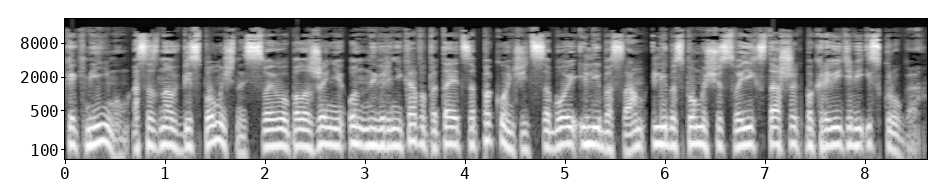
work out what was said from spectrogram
Как минимум, осознав беспомощность своего положения, он наверняка попытается покончить с собой либо сам, либо с помощью своих старших покровителей из круга.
